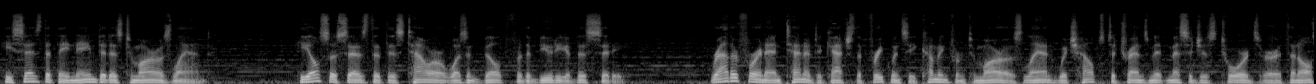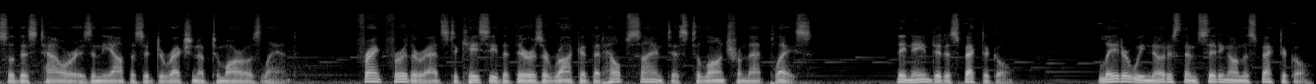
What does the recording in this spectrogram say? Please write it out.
he says that they named it as Tomorrow's Land. He also says that this tower wasn't built for the beauty of this city. Rather for an antenna to catch the frequency coming from tomorrow's land which helps to transmit messages towards Earth and also this tower is in the opposite direction of tomorrow's land. Frank further adds to Casey that there is a rocket that helps scientists to launch from that place. They named it a spectacle. Later we notice them sitting on the spectacle.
